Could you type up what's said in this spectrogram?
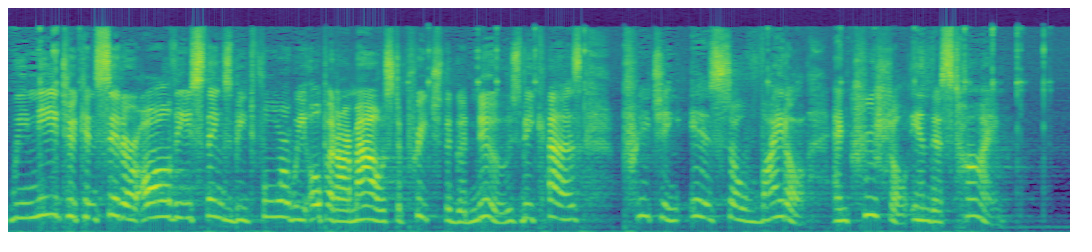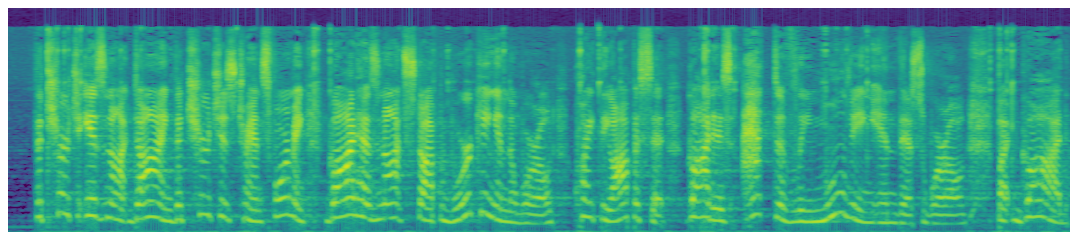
We need to consider all these things before we open our mouths to preach the good news because preaching is so vital and crucial in this time. The church is not dying. The church is transforming. God has not stopped working in the world. Quite the opposite. God is actively moving in this world, but God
